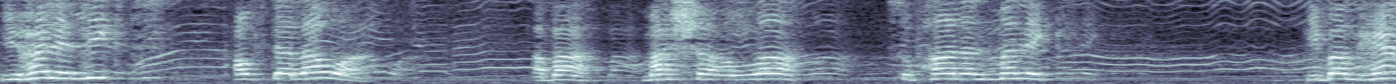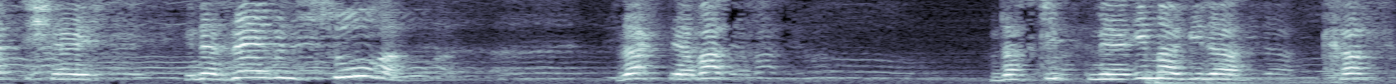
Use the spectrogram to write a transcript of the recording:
die Hölle liegt auf der Lauer. Aber, MashaAllah, Subhan al-Malik, wie barmherzig er ist, in derselben Sura sagt er was? Und das gibt mir immer wieder Kraft.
